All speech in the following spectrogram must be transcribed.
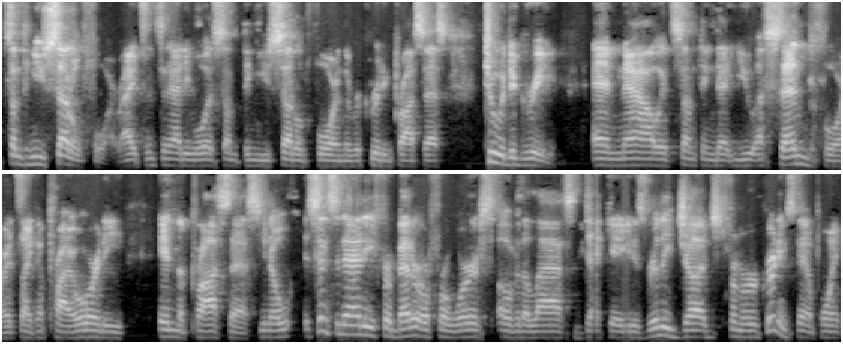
something you settled for, right? Cincinnati was something you settled for in the recruiting process to a degree, and now it's something that you ascend for. It's like a priority in the process. You know, Cincinnati, for better or for worse, over the last decade, is really judged from a recruiting standpoint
